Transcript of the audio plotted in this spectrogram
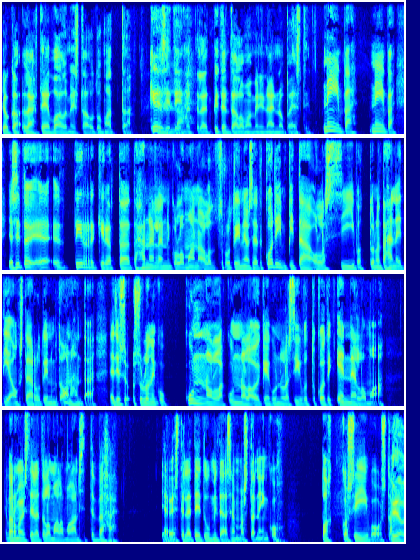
joka lähtee valmistautumatta. Kyllä. Ja sitten ihmettelee, että miten tämä loma meni näin nopeasti. Niinpä, niinpä. Ja sitten eh, Tirri kirjoittaa, että hänelle niin loman aloitusrutiini on se, että kodin pitää olla siivottuna. Tai hän ei tiedä, onko tämä rutiini, mutta onhan tämä. Että jos sulla on niin kunnolla, kunnolla, oikein kunnolla siivottu koti ennen lomaa, niin varmaan jos teillä että lomalla vaan sitten vähän järjestelee, että ei tule mitään semmoista niin kuin pakkosiivousta. Joo,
